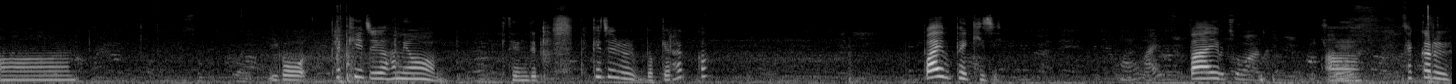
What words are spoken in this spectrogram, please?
아 이거 패키지 하면 되는데 패키지를 몇 개를 할까? 5 패키지. 5? 아 색깔을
